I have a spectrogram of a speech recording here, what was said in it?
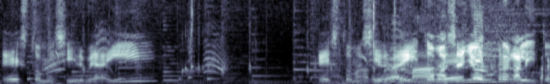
Esto me sirve ahí. Esto me sirve ahí. Toma, señor, un regalito.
